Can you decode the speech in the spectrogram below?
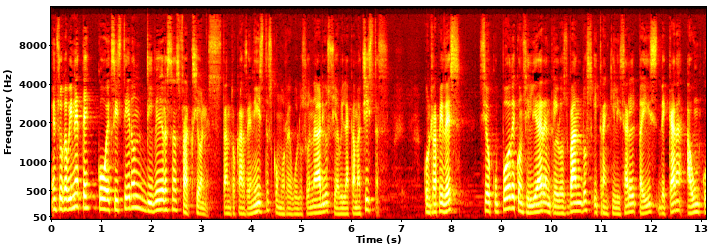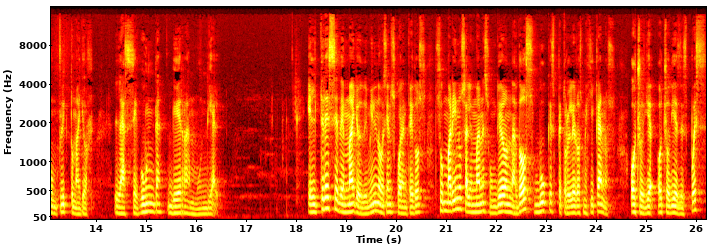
En su gabinete coexistieron diversas fracciones, tanto cardenistas como revolucionarios y avilacamachistas. Con rapidez, se ocupó de conciliar entre los bandos y tranquilizar el país de cara a un conflicto mayor, la Segunda Guerra Mundial. El 13 de mayo de 1942, submarinos alemanes hundieron a dos buques petroleros mexicanos. Ocho, días después,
